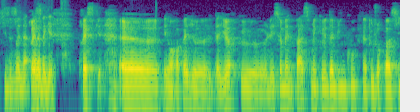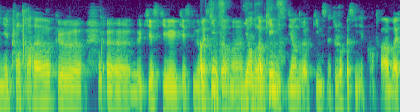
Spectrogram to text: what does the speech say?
qui nous mène à la baguette. Presque. Euh, et on rappelle euh, d'ailleurs que les semaines passent, mais que Dalvin Cook n'a toujours pas signé de contrat, que euh, qui est-ce qui, qui, est qui nous reste encore euh, DeAndre Hopkins. DeAndre Hopkins n'a toujours pas signé de contrat. Bref,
